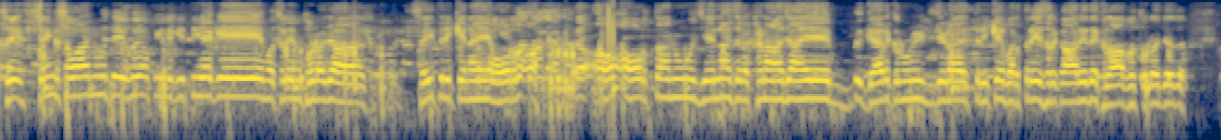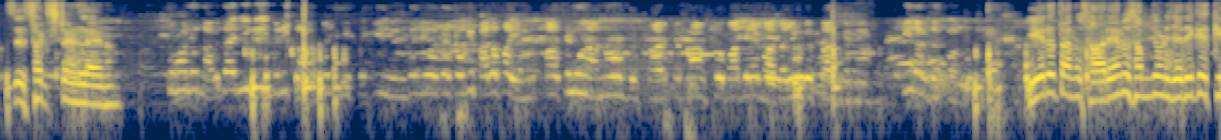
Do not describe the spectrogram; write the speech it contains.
ਸਿੰਘ ਸਭਾ ਸਿੰਘ ਸਭਾ ਨੂੰ ਤੇ ਇਹੋ ਅਪੀਲ ਕੀਤੀ ਹੈ ਕਿ ਇਹ ਮਸਲੇ ਨੂੰ ਥੋੜਾ ਜਿਹਾ ਸਹੀ ਤਰੀਕੇ ਨਾਲ ਇਹ ਔਰ ਔ- ਔਰਤਾਂ ਨੂੰ ਜੇਲ੍ਹਾਂ 'ਚ ਰੱਖਣਾ ਜਾਂ ਇਹ ਗੈਰ ਕਾਨੂੰਨੀ ਜਿਹੜਾ ਤਰੀਕੇ ਵਰਤ ਰਹੀ ਸਰਕਾਰ, ਇਹਦੇ ਖਿਲਾਫ ਥੋੜਾ ਜਿਹਾ ਸਖਤ ਸਟੈਂਡ ਲੈਣ। ਤੁਹਾਨੂੰ ਲੱਗਦਾ ਜੀ ਕਿ ਜਿਹੜੀ ਕਾਰਵਾਈ ਕੀਤੀ ਗਈ ਨਿੰਦਣਯੋਗ ਹੈ? ਕਿਉਂਕਿ ਪਹਿਲਾਂ ਭਾਈ ਅਮਰਪਾਲ ਸਿੰਘ ਹੋਣਾ ਨੂੰ ਗ੍ਰਿਫਤਾਰ ਕਰਨਾ ਉਸ ਤੋਂ ਬਾਅਦ ਇਹ ਮਾਤਾ ਜੀ ਨੂੰ ਗ੍ਰਿਫਤਾਰ ਕਰਨਾ ਕੀ ਲੱਗਦਾ ਤੁਹਾਨੂੰ? ਇਹ ਤਾਂ ਤੁਹਾਨੂੰ ਸਾਰਿਆਂ ਨੂੰ ਸਮਝ ਹੋਣੀ ਚਾਹੀਦੀ ਕਿ ਕੀ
